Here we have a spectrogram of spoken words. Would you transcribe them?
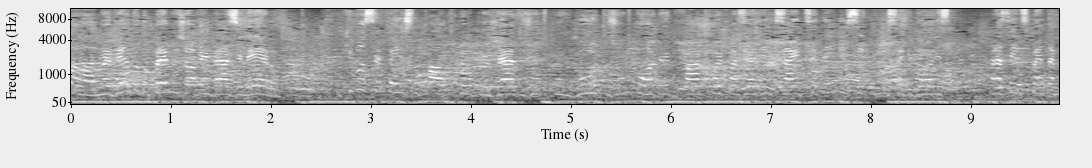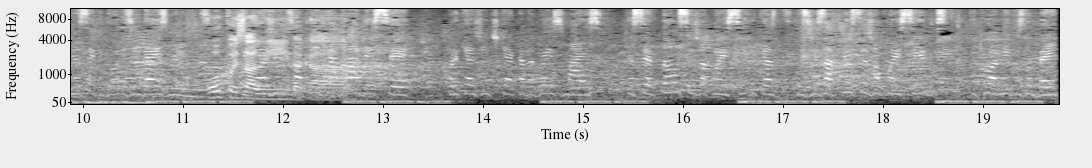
falar, no evento do Prêmio Jovem Brasileiro, o que você fez no palco pelo projeto, junto com o Guto, junto com o Rodrigo Faro, foi fazer a gente sair de 75 mil seguidores para 150 mil seguidores em 10 minutos. Ô, oh, coisa então, linda, a gente só cara. Tem agradecer, porque a gente quer cada vez mais que o sertão seja conhecido, que os desafios sejam conhecidos e que o Amigos do Bem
